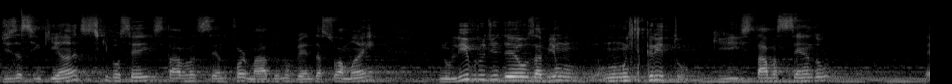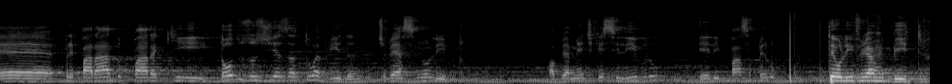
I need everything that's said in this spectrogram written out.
diz assim: que antes que você estava sendo formado no ventre da sua mãe, no livro de Deus havia um, um escrito que estava sendo é, preparado para que todos os dias da tua vida tivesse no livro. Obviamente que esse livro ele passa pelo teu livre arbítrio.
